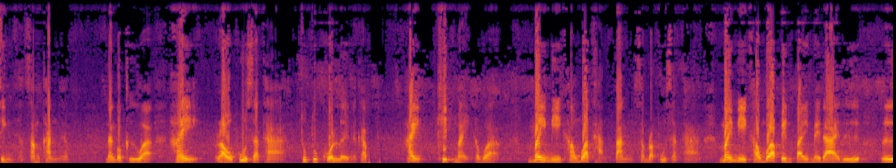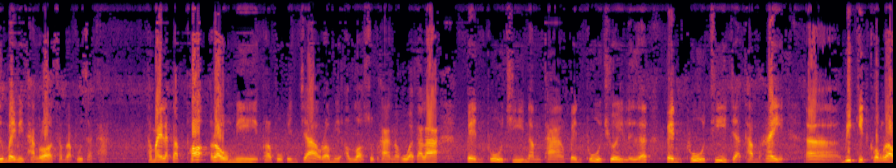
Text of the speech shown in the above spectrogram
สิ่งสำคัญนะครับ นั่นก็คือว่าให้เราผู้ศรัทธาทุกๆคนเลยนะครับ ให้คิดใหม่ครับว่า ไม่มีคำว่าทางตันสำหรับผู้ศรัทธา ไม่มีคำว่าเป็นไปไม่ได้หรือ หรือไม่มีทางรอดสำหรับผู้ศรัทธาทำไมล่ะครับ เพราะเรามีพระผู้เป็นเจ้า เรามีอัลลอฮฺสุบฮานะฮูวตาลาเป็นผู้ชี้นำทาง เป็นผู้ช่วยเหลือ เป็นผู้ที่จะทำให้วิกฤตของเรา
